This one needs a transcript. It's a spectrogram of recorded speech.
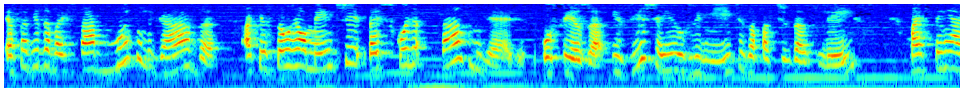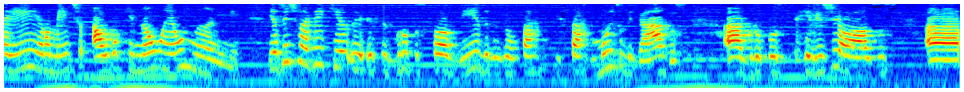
essa vida vai estar muito ligada à questão realmente da escolha das mulheres. Ou seja, existe aí os limites a partir das leis, mas tem aí realmente algo que não é unânime. E a gente vai ver que esses grupos pró-vida, eles vão estar muito ligados a grupos religiosos, a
